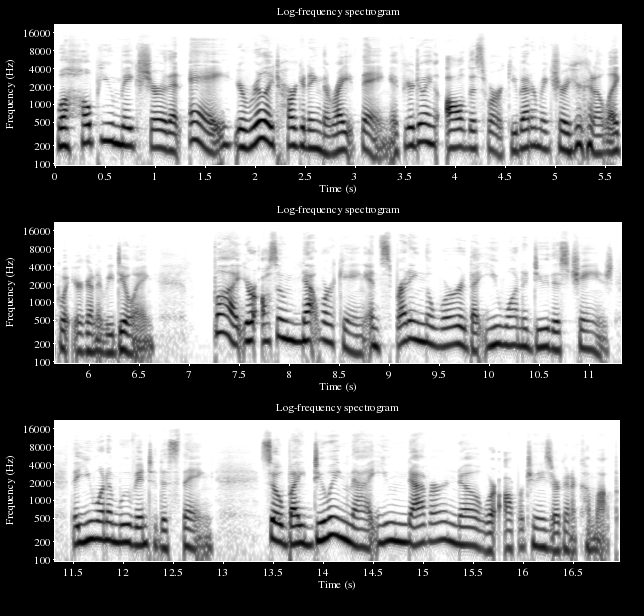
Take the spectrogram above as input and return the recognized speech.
will help you make sure that A, you're really targeting the right thing. If you're doing all this work, you better make sure you're going to like what you're going to be doing but you're also networking and spreading the word that you want to do this change, that you want to move into this thing. So by doing that, you never know where opportunities are going to come up.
